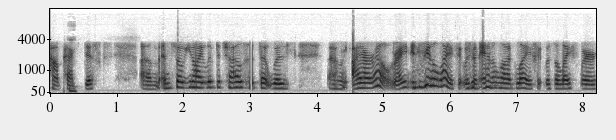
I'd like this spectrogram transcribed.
compact hmm. discs. Um, and so, you know, I lived a childhood that was um, IRL, right? In real life, it was an analog life. It was a life where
